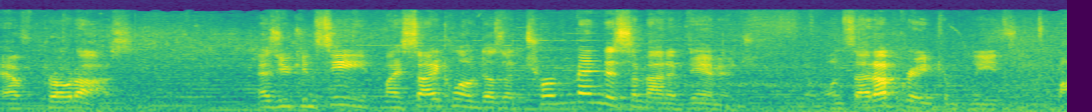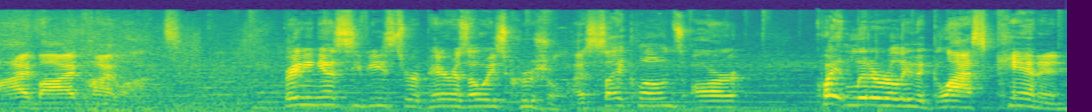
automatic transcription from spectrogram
F Protoss. As you can see, my Cyclone does a tremendous amount of damage, once that upgrade completes, it's bye-bye pylons. Bringing SCVs to repair is always crucial, as Cyclones are quite literally the glass cannon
